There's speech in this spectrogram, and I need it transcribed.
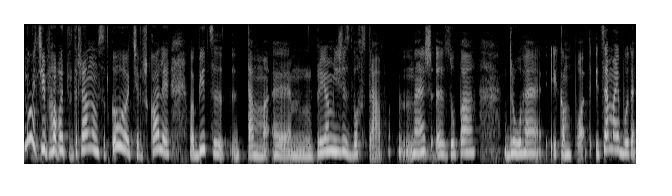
Ну, типа, от в державному садку чи в школі обід це там ем, прийом їжі з двох страв. Знаєш, зупа, друге і компот. І це має бути.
